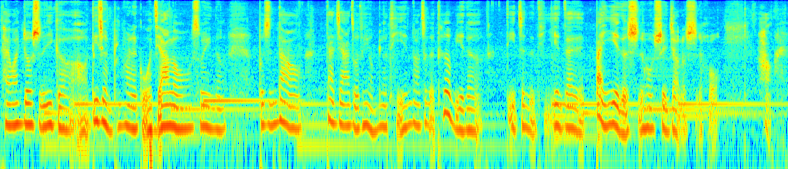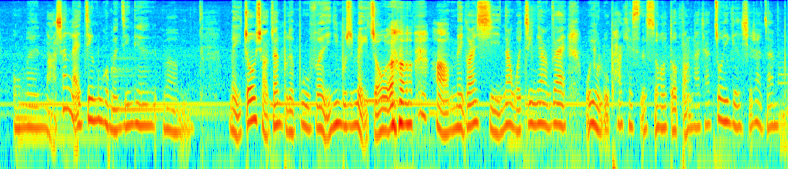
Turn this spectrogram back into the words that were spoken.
台湾就是一个呃地震很频繁的国家喽，所以呢，不知道大家昨天有没有体验到这个特别的地震的体验，在半夜的时候睡觉的时候。好，我们马上来进入我们今天嗯。每周小占卜的部分已经不是每周了，好，没关系。那我尽量在我有录 podcast 的时候，都帮大家做一个小小占卜。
